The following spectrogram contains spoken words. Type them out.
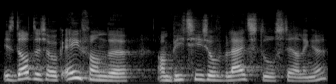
is dat dus ook een van de ambities of beleidsdoelstellingen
